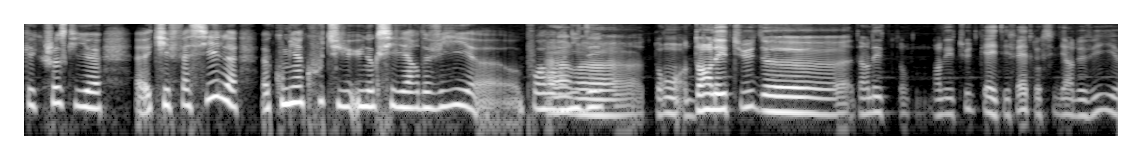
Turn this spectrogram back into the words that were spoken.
quelque chose qui, euh, euh, qui est facile. Euh, combien coûte une auxiliaire de vie euh, pour avoir une idée? euh, dans dans l'étude qui a été faite, l'auxiliaire de vie,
